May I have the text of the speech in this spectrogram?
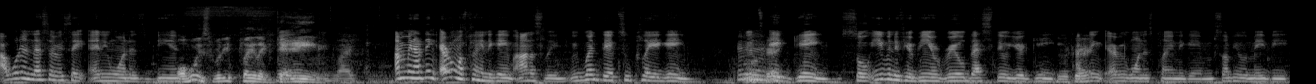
I wouldn't necessarily say anyone is being. Or who is really playing a game? Like, I mean, I think everyone's playing the game. Honestly, we went there to play a game. It's Okay. a game. So even if you're being real, that's still your game. Okay. I think everyone is playing the game. Some people may be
